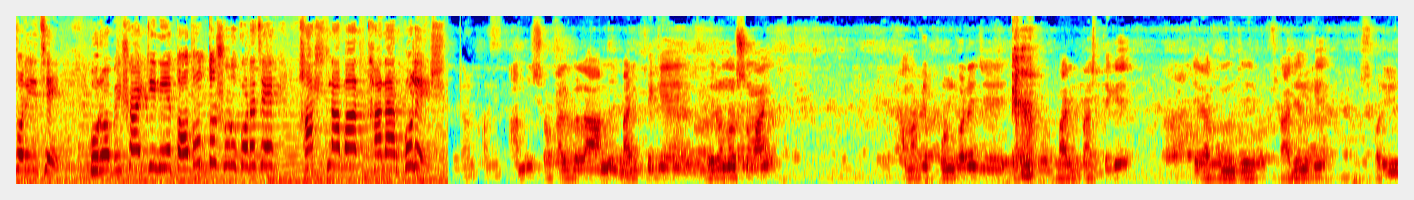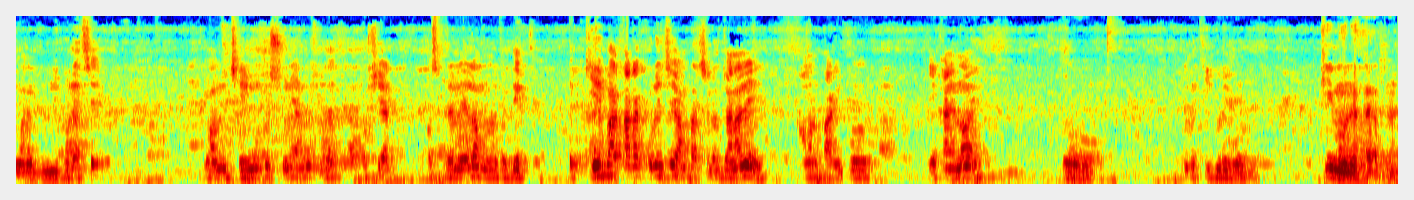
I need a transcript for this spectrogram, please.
ছড়িয়েছে। পুরো বিষয়টি নিয়ে তদন্ত শুরু করেছে হাসনাবাদ থানার পুলিশ। আমি সকালবেলা আমি বাড়ি থেকে বেরোনোর সময় আমাকে ফোন করে যে ওর বাড়ির পাশ থেকে এরকম যে সাজেনকে শরীর মানে গুলি করেছে। তো আমি সেই মতো শুনে আমি সোজা বসিয়ার হসপিটালে এলাম, ওনাকে দেখতে। কে বা কারা করেছে আমরা সেটা জানা নেই, আমার বাড়ি তো এখানে নয়। তো কী করে বলব? কি মনে হয় আপনার?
